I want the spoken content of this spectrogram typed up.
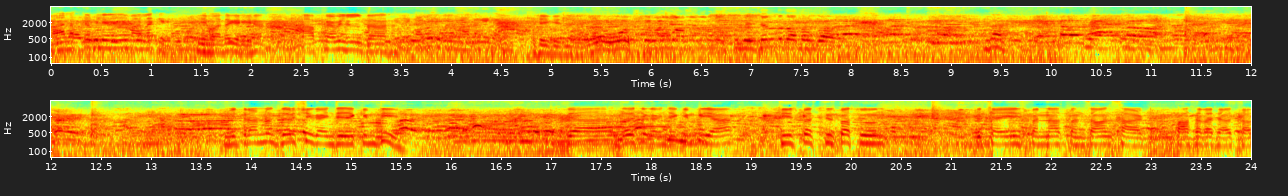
मालक का भी लेना ये मालक है ये मालक है क्या आपका भी ले लेता ठीक है चलिए मित्रांनो जर्सी गायींच्या ज्या किमती त्या जर्सी गायींच्या किमती या तीस पस्तीसपासून चाळीस पन्नास पंचावन्न साठ पासष्ट अशा असतात.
